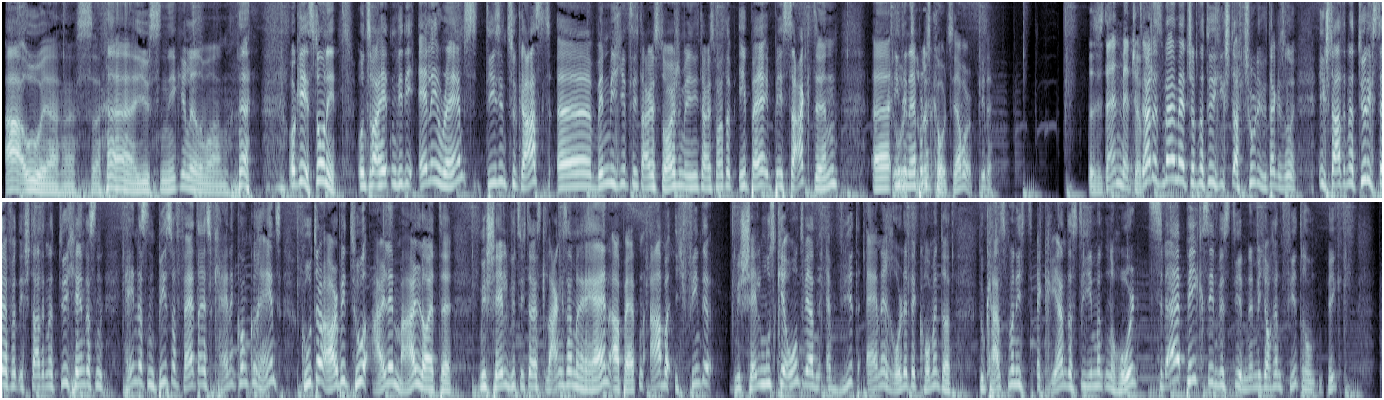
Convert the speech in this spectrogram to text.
Ah, oh ja. So, you sneaky little one. okay, Stoney. Und zwar hätten wir die LA Rams, die sind zu Gast, äh, wenn mich jetzt nicht alles täuschen, wenn ich nicht alles gemacht habe, eh bei besagten äh, Indianapolis oder? Colts. Jawohl, bitte. Das ist dein Matchup. Ja, das ist mein Matchup. Natürlich, ich starte, Entschuldigung, danke so. Ich starte natürlich Stafford, ich starte natürlich Henderson. Henderson bis auf weiteres keine Konkurrenz. Guter RB2, allemal, Leute. Michel wird sich da erst langsam reinarbeiten, aber ich finde, Michel muss geohnt werden. Er wird eine Rolle bekommen dort. Du kannst mir nicht erklären, dass die jemanden holen, zwei Picks investieren, nämlich auch einen Viertrunden-Pick.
